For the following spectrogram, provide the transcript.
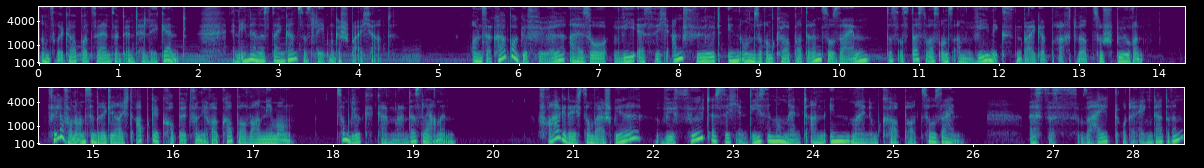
Unsere Körperzellen sind intelligent. In ihnen ist dein ganzes Leben gespeichert. Unser Körpergefühl, also wie es sich anfühlt, in unserem Körper drin zu sein, das ist das, was uns am wenigsten beigebracht wird zu spüren. Viele von uns sind regelrecht abgekoppelt von ihrer Körperwahrnehmung. Zum Glück kann man das lernen. Frage dich zum Beispiel, wie fühlt es sich in diesem Moment an, in meinem Körper zu sein? Ist es weit oder eng da drin?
